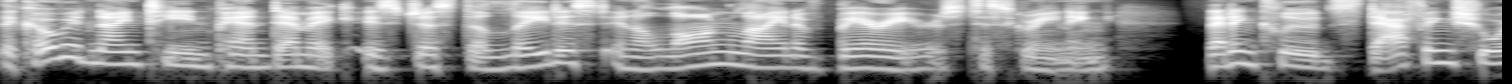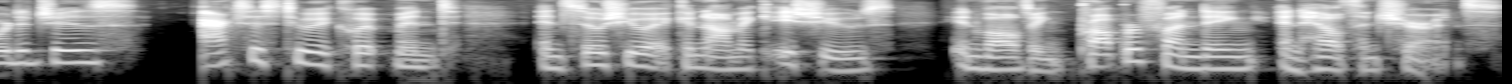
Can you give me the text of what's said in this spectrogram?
The COVID 19 pandemic is just the latest in a long line of barriers to screening that include staffing shortages, access to equipment, and socioeconomic issues involving proper funding and health insurance.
